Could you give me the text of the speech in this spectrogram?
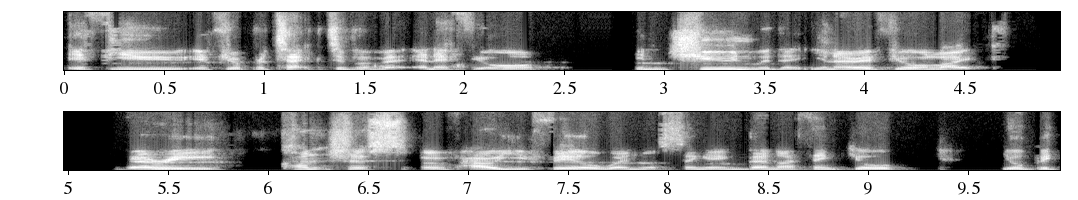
if you if you're protective of it and if you're in tune with it you know if you're like very conscious of how you feel when you're singing then i think you'll you'll be,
